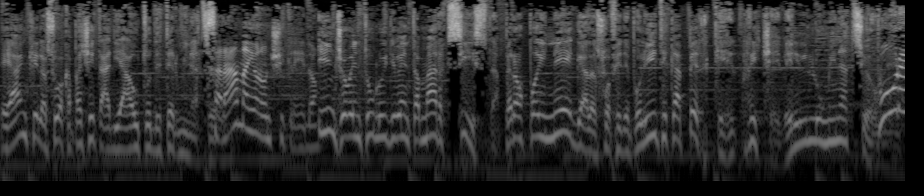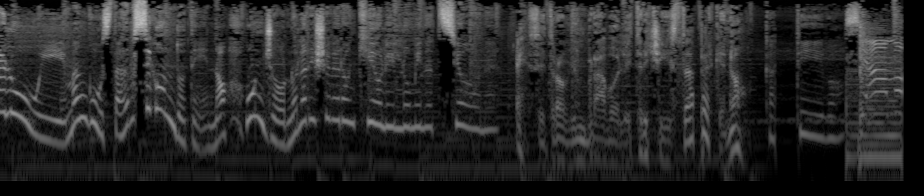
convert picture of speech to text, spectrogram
e anche la sua capacità di autodeterminazione. Sarà, ma io non ci credo. In gioventù lui diventa marxista, però poi nega la sua fede politica perché riceve l'illuminazione. Pure lui, Mangusta, secondo te, no? Un giorno la riceverò anch'io l'illuminazione. E se trovi un bravo elettricista, perché no? Cattivo. Siamo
